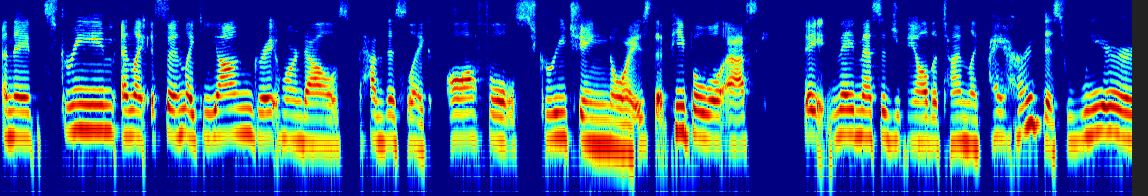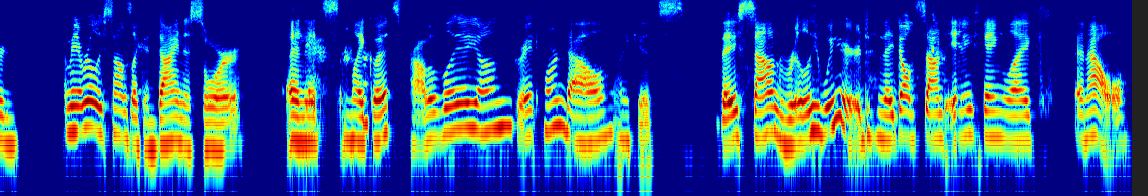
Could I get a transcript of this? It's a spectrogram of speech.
And they scream and like so. And like young great horned owls have this like awful screeching noise that people will ask they they message me all the time like i heard this weird i mean it really sounds like a dinosaur and it's i'm like it's probably a young great horned owl like it's they sound really weird. And they don't sound anything like an owl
